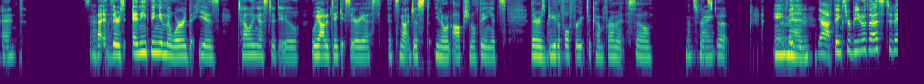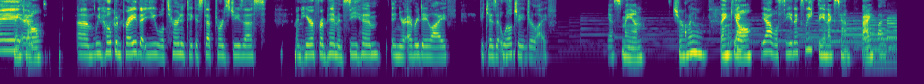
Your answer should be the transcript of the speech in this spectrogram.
That Exactly. if there's anything in the word that He is telling us to do, we ought to take it serious. It's not just, you know, an optional thing. It's there is Right. beautiful fruit to come from it. So That's let's right. do it. Amen. Yeah. Thanks for being with us today. Thank and y'all. um, we hope and pray that you will turn and take a step towards Jesus and Mhm. hear from him and see him in your everyday life because it will Mhm. change your life. Yes, ma'am. Sure will. Thank Okay. y'all. Yeah, we'll see you next week. See you next time. Bye. Bye.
